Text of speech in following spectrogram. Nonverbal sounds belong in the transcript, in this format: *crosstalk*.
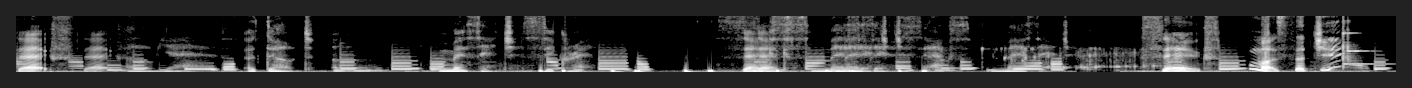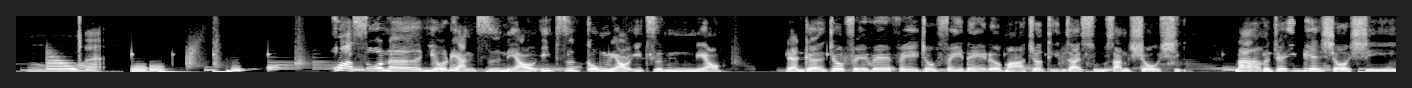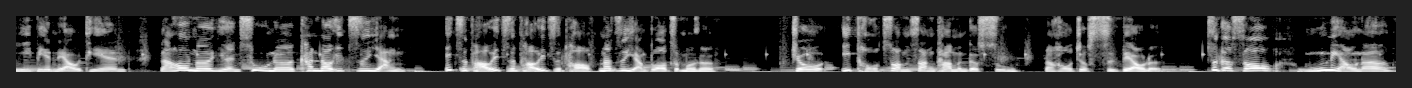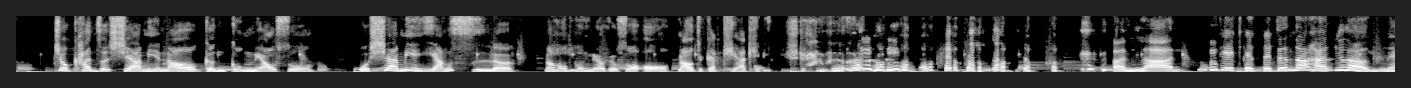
Sex, sex, oh yes. Adult, uh-huh. Message, secret. Sex, message, sex, message. Sex, massage. 话说呢，有两只鸟，一只公鸟，一只母鸟，两个人就飞飞飞，就飞累了嘛，就停在树上休息。那他们就一边休息一边聊天，然后呢，远处呢看到一只羊一直跑，一直跑，一直跑，那只羊不知道怎么了，就一头撞上他们的树，然后就死掉了。这个时候，母鸟呢就看着下面，然后跟公鸟说：“我下面羊死了。”然后公鸟就说：“哦，然后就给它卡起来。*laughs* ”很冷，真的很冷呢。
